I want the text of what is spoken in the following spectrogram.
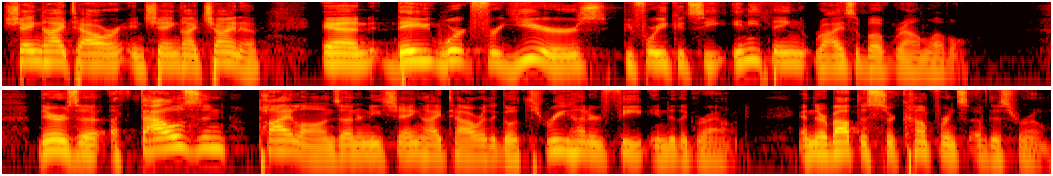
Shanghai Tower in Shanghai, China. And they worked for years before you could see anything rise above ground level. There's a, a thousand pylons underneath Shanghai Tower that go 300 feet into the ground. And they're about the circumference of this room.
